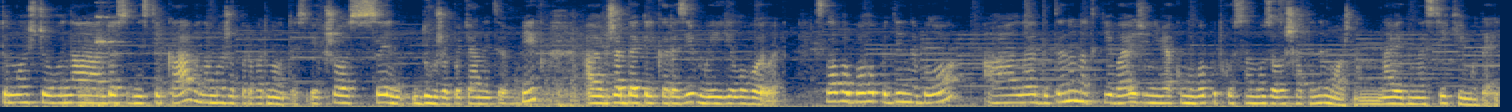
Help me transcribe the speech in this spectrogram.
тому що вона досить нестійка, вона може перевернутися. Якщо син дуже потягнеться в бік, вже декілька разів ми її ловили. Слава Богу, падінь не було, але дитину на такій вежі ні в якому випадку саму залишати не можна, навіть на стійкій моделі.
